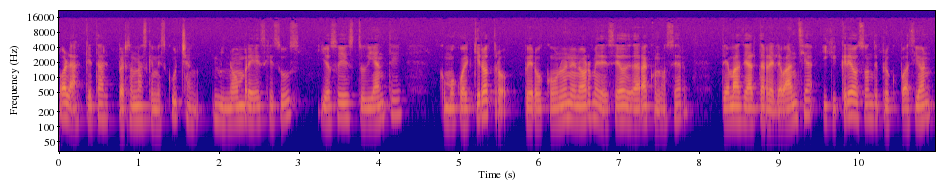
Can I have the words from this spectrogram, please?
Hola, ¿qué tal personas que me escuchan? Mi nombre es Jesús, yo soy estudiante como cualquier otro, pero con un enorme deseo de dar a conocer temas de alta relevancia y que creo son de preocupación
